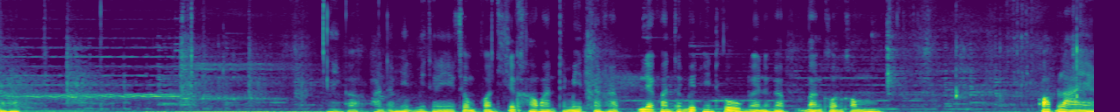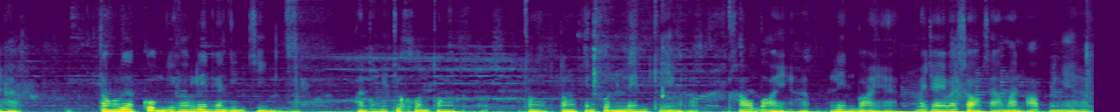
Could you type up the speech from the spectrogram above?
นะครับนี่ก็พันธมิตรมีตัวนี้สมควรที่จะเข้าพันธมิตรนะครับ เรียกพันธมิตรนี่ถูกด้วยนะครับ บางคนเขาออฟไลน์ครับ ต้องเลือกกลุ่มที่เขาเล่นกันจริงๆครับ พันธมิตรทุกคนต้องต้องต้องเป็นคนเล่นเกมครับ เข้าบ่อยครับ เล่นบ่อยอะไม่ใช่ว่าสองสามวันออฟอย่างเงี้ยครับ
